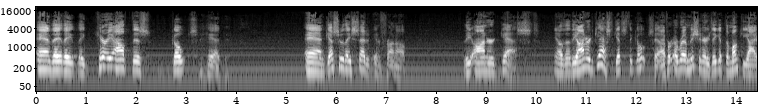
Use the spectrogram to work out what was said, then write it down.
And they, they, they carry out this goat's head. And guess who they set it in front of? The honored guest. You know, the, the honored guest gets the goat's head. I've, heard, I've read missionaries, they get the monkey eye,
